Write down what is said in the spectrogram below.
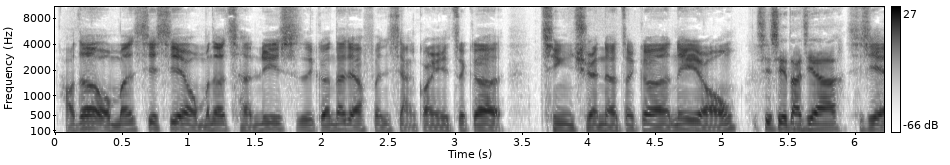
好的，我们谢谢我们的陈律师跟大家分享关于这个侵权的这个内容，谢谢大家，谢谢。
